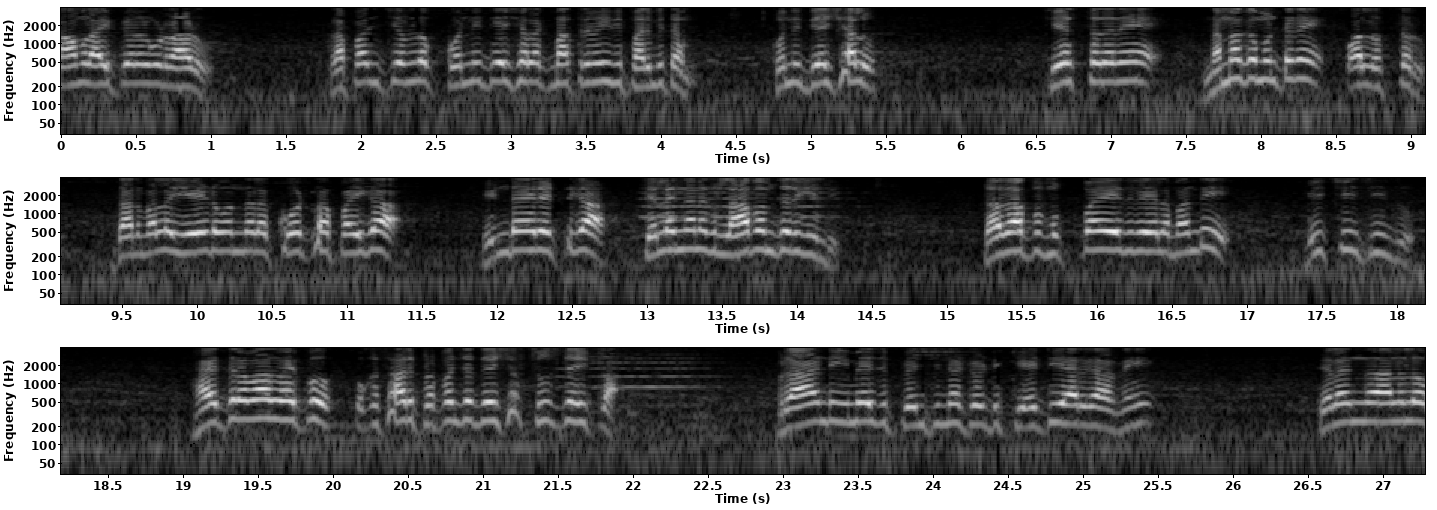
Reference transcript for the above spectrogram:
మామూలు ఐపీఎల్ కూడా రాడు. ప్రపంచంలో కొన్ని దేశాలకు మాత్రమే ఇది పరిమితం. కొన్ని దేశాలు చేస్తుందనే నమ్మకం ఉంటేనే వాళ్ళు వస్తారు. దానివల్ల ఏడు వందల కోట్ల పైగా ఇండైరెక్ట్గా తెలంగాణకు లాభం జరిగింది. దాదాపు ముప్పై ఐదు వేల మంది వీక్షించిండ్రు. హైదరాబాద్ వైపు ఒకసారి ప్రపంచ దేశాలు చూసిన ఇట్లా. బ్రాండ్ ఇమేజ్ పెంచినటువంటి కేటీఆర్ గారిని తెలంగాణలో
